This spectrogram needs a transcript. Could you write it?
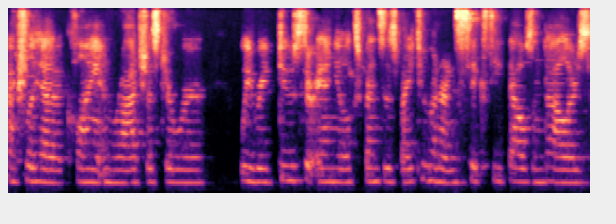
actually had a client in Rochester where we reduced their annual expenses by $260,000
